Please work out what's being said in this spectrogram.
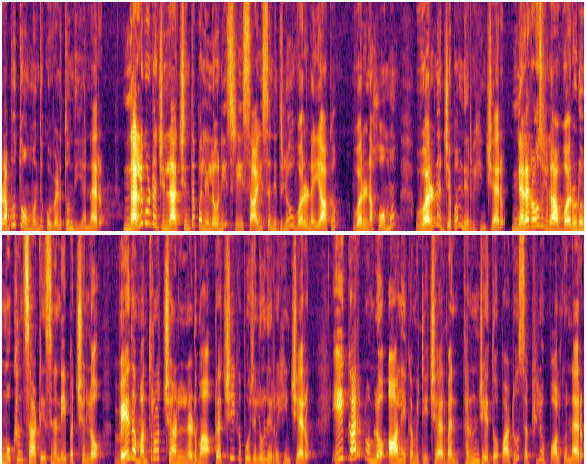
ప్రభుత్వం ముందుకు వెళుతుంది అన్నారు. నల్గొండ జిల్లా చింతపల్లిలోని శ్రీ సాయి సన్నిధిలో వరుణ యాగం వరుణ హోమం వరుణ జపం నిర్వహించారు. నెల రోజులుగా వరుణుడు ముఖం సాటేసిన నేపథ్యంలో వేద మంత్రోచ్చారణల నడుమ ప్రత్యేక పూజలు నిర్వహించారు. ఈ కార్యక్రమంలో ఆలయ కమిటీ చైర్మన్ ధనంజయ్తో పాటు సభ్యులు పాల్గొన్నారు.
